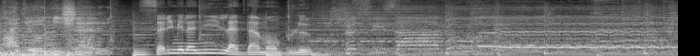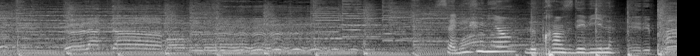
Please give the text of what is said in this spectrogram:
Radio Michel. Salut Mélanie, la dame en bleu. Je la dame en bleu. Salut Julien, le prince des villes. Et des princes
